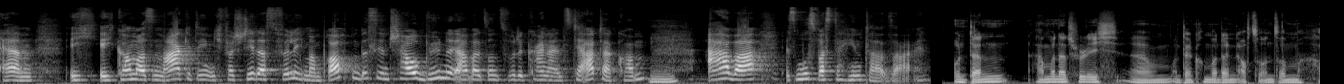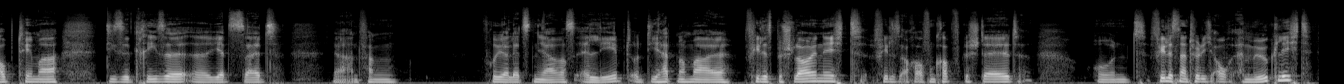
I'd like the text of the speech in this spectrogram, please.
Ähm, ich, ich komme aus dem Marketing, ich verstehe das völlig. Man braucht ein bisschen Schaubühne, ja, weil sonst würde keiner ins Theater kommen. Mhm. Aber es muss was dahinter sein. Und dann haben wir natürlich, ähm, und dann kommen wir dann auch zu unserem Hauptthema, diese Krise äh, jetzt seit ja, Anfang Frühjahr letzten Jahres erlebt und die hat nochmal vieles beschleunigt, vieles auch auf den Kopf gestellt und vieles natürlich auch ermöglicht.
